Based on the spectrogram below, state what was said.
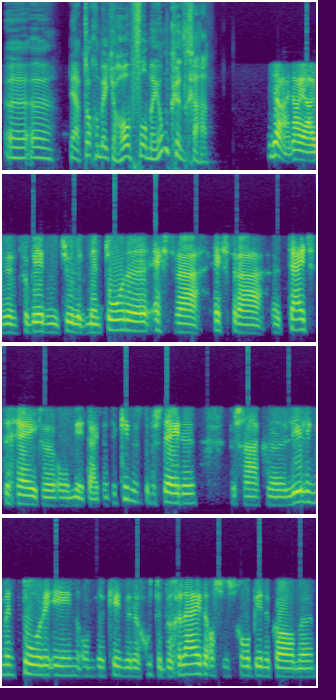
eh, ja, toch een beetje hoopvol mee om kunt gaan? Ja, nou ja, we proberen natuurlijk mentoren extra, extra tijd te geven om meer tijd met de kinderen te besteden. We schakelen leerlingmentoren in om de kinderen goed te begeleiden als ze de school binnenkomen.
